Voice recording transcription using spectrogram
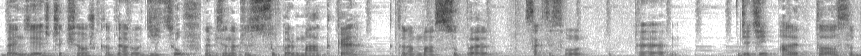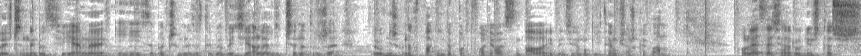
Będzie jeszcze książka dla rodziców, napisana przez super matkę, która ma super successful e, dzieci, ale to sobie jeszcze negocjujemy i zobaczymy, co z tego wyjdzie, ale liczę na to, że również ona wpadnie do portfolio OSM Power i będziemy mogli tę książkę Wam polecać, ale również też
